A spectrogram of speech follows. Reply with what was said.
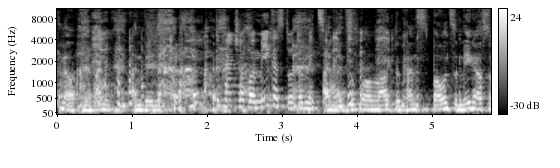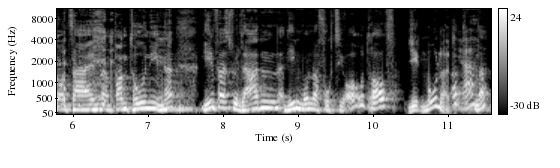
genau. An, an den, du kannst auch beim Megastore damit zahlen. An den Supermarkt, du kannst bei uns im Megastore zahlen, beim Toni. Ne? Jedenfalls, wir laden jeden Monat 50 Euro drauf. Jeden Monat? Ja. Ne?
